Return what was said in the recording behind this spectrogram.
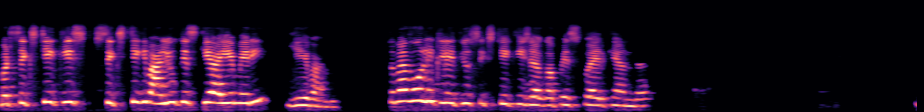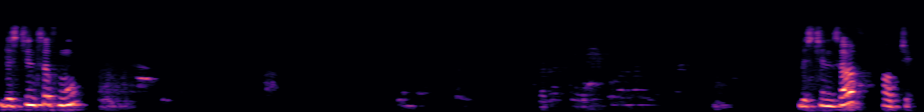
बट सिक्सटी की सिक्सटी की वैल्यू किसकी आई है मेरी? ये वैल्यू तो मैं वो लिख लेती हूँ सिक्सटी की जगह पे स्क्वायर के अंदर। Distance of moon distance of object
